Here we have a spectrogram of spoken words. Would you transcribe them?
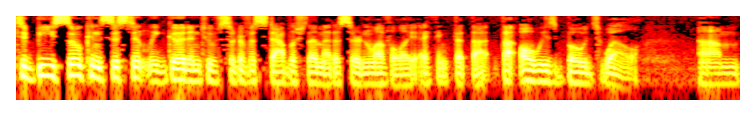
to be so consistently good and to have sort of established them at a certain level, I, I think that, that that always bodes well. Um,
